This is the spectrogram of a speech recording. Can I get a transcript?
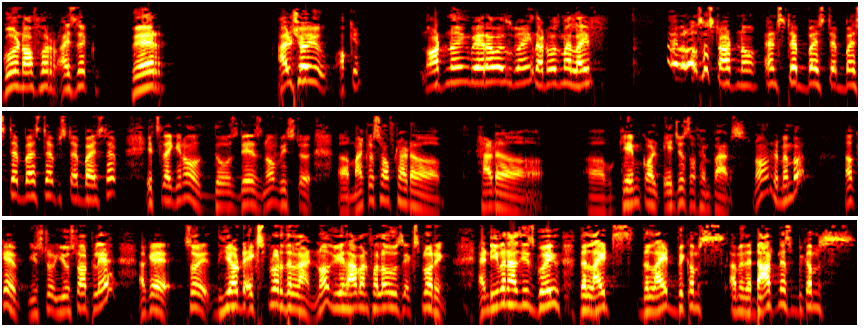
go and offer Isaac where? I'll show you. Okay. Not knowing where I was going, that was my life. I will also start now and step by step by step by step, step by step. It's like, you know, those days, no, we used to, uh, Microsoft had a, had a, a game called Ages of Empires. No, remember? Okay, used to, used to play. Okay, so you have to explore the land. No, we'll have one fellow who's exploring. And even as he's going, the lights, the light becomes, I mean the darkness becomes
